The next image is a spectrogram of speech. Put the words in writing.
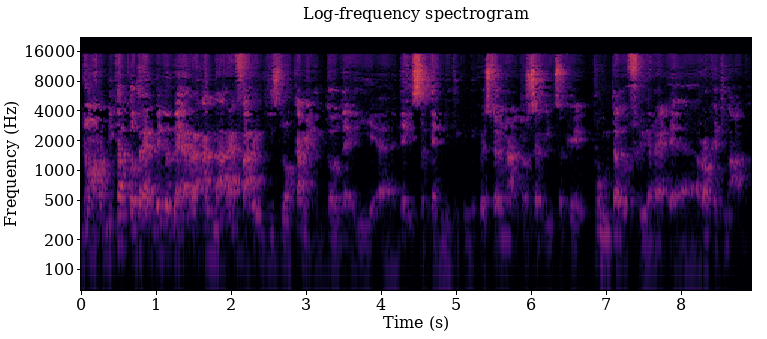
in orbita potrebbe dover andare a fare il dislocamento dei, eh, dei satelliti. Quindi questo è un altro servizio che punta ad offrire Rocket Lab.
